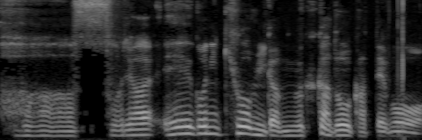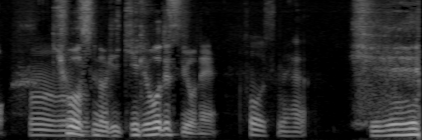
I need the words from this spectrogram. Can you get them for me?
はあ、そりゃ、英語に興味が向くかどうかってもうんう、教師の力量ですよね。そうですね。へえ。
